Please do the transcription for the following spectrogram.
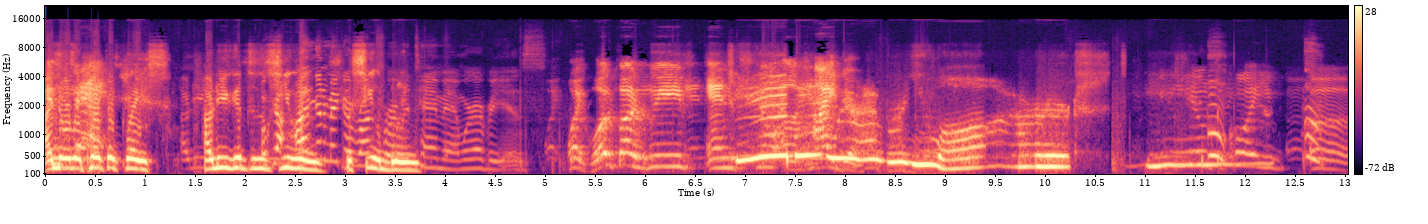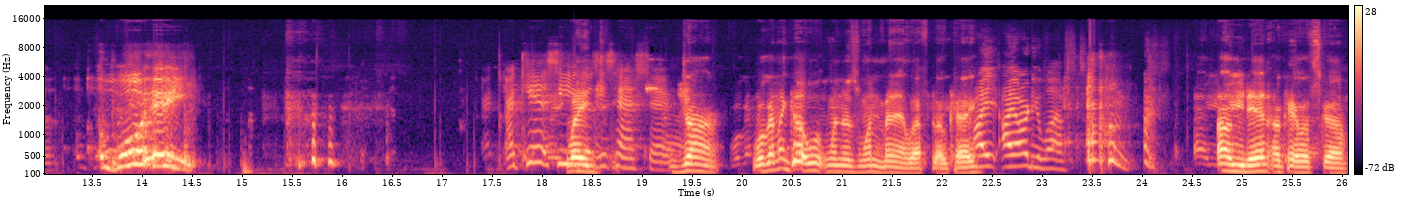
I know the perfect place. How do you get to the Okay, I'm ceiling? gonna make a The run seal for it bling. with Tanman, wherever he is. Wait, what if I leave and still a? Wherever you are. Kill Jakoi, you. Uh. Oh boy. I can't see Wait. because this hashtag. John, we're gonna go when there's one minute left, okay? I, I already left. Oh, you did? Okay, let's go.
